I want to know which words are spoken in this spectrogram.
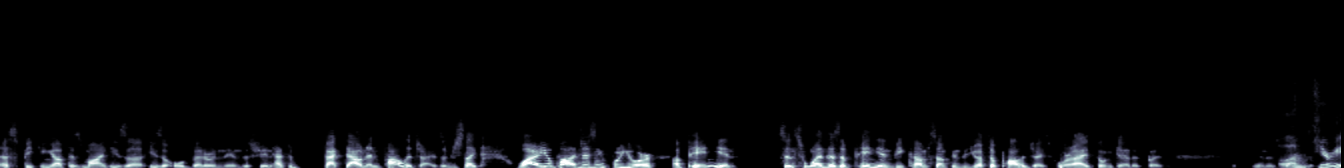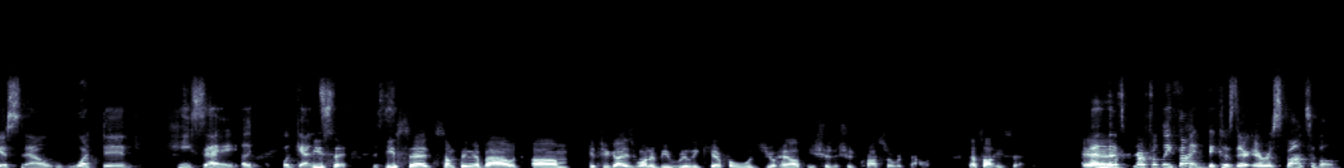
uh, speaking up his mind. He's a he's an old veteran in the industry and had to back down and apologize. I'm just like, why are you apologizing for your opinion? Since when does opinion become something that you have to apologize for? I don't get it, but you know, well, I'm curious now. What did he say? Like against he said this... he said something about um, if you guys want to be really careful with your health, you shouldn't shoot crossover talent. That's all he said. And, and that's perfectly fine because they're irresponsible.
